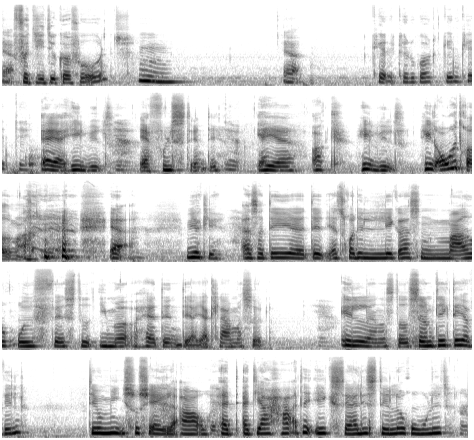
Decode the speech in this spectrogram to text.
Ja. Fordi det gør for ondt. Mm. Ja. Kan, kan du godt genkende det? Ja, ja, helt vildt. Ja, fuldstændig. Ja, ja, ja og helt vildt. Helt overdrevet meget. ja, virkelig. Altså, det, det, jeg tror, det ligger sådan meget rodfæstet i mig at have den der, jeg klarer mig selv. Et eller andet sted, selvom det er ikke det, jeg vil. Det er jo min sociale arv, ja. at, at jeg har det ikke særlig stille og roligt Nej.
